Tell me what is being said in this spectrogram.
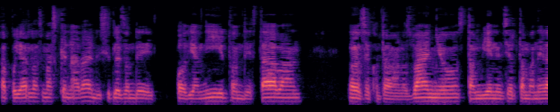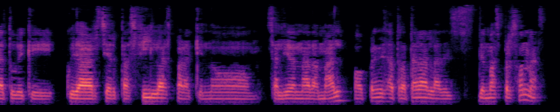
apoyarlas más que nada en decirles dónde podían ir, dónde estaban, donde se encontraban los baños. También en cierta manera tuve que cuidar ciertas filas para que no saliera nada mal. O aprendes a tratar a las demás personas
